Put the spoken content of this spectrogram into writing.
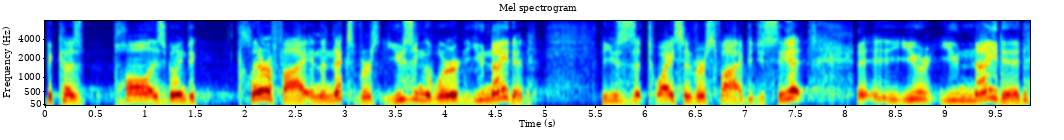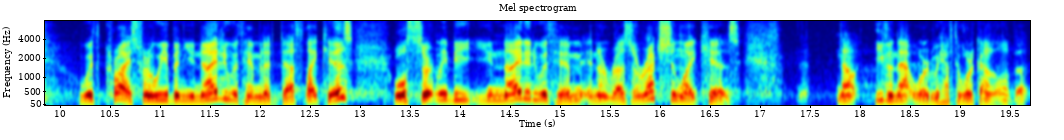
because Paul is going to clarify in the next verse using the word united. He uses it twice in verse 5. Did you see it? Uh, you're united with Christ. For we have been united with him in a death like his, we'll certainly be united with him in a resurrection like his. Now, even that word we have to work on a little bit.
